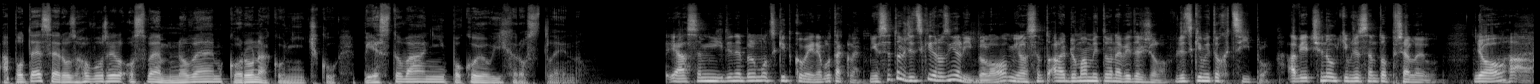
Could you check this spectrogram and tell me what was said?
a poté se rozhovořil o svém novém koronakoníčku, pěstování pokojových rostlin já jsem nikdy nebyl moc kitkový, nebo takhle. Mně se to vždycky hrozně líbilo, měl jsem to, ale doma mi to nevydrželo. Vždycky mi to chcíplo. A většinou tím, že jsem to přelil. Jo, Aha.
